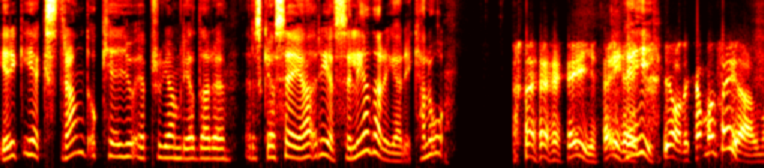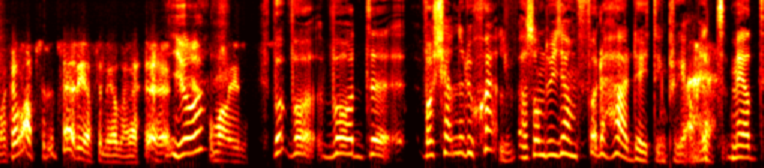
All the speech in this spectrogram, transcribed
Erik Ekstrand och Keyyo är programledare, eller ska jag säga reseledare Erik, hallå! hej, hej, hej, hej! Ja, det kan man säga. Man kan absolut säga reseledare ja. om man vill. Va, va, vad, vad känner du själv? Alltså om du jämför det här datingprogrammet med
